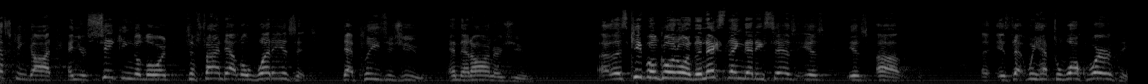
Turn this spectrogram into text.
asking God and you're seeking the Lord to find out, Lord, what is it that pleases you and that honors you? Uh, let's keep on going on. The next thing that he says is, is, uh, is that we have to walk worthy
